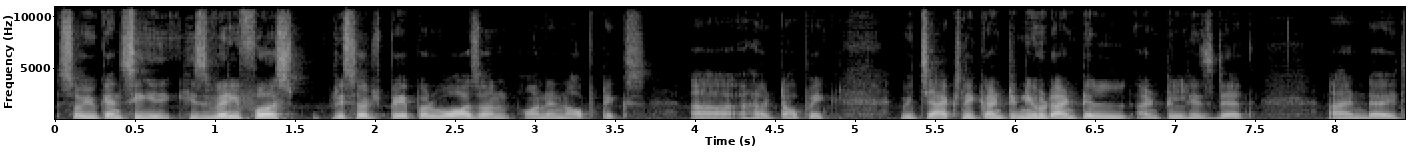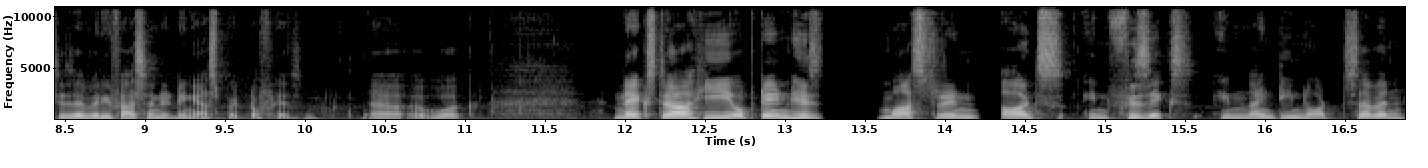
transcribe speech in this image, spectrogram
So, you can see his very first research paper was on, on an optics uh, topic which actually continued until until his death and uh, it is a very fascinating aspect of his uh, work. Next he obtained his master in arts in physics in 1907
